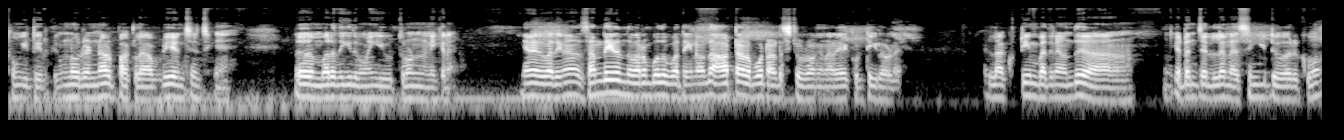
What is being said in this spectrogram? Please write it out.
தூங்கிட்டு இருக்குது இன்னும் ரெண்டு நாள் பார்க்கல. அப்படியே இருந்துச்சு வச்சுக்கேன் ஏதாவது மருந்து இது வாங்கி ஊற்றணும்னு நினைக்கிறேன். ஏன்னா இது பார்த்திங்கன்னா சந்தையிலேருந்து வரும்போது பார்த்திங்கன்னா வந்து ஆட்டாவில் போட்டு அடைச்சிட்டு வருவாங்க நிறைய குட்டிகளோட. எல்லா குட்டியும் பார்த்திங்கன்னா வந்து இடஞ்சலில் நசுங்கிட்டு இருக்கும்.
